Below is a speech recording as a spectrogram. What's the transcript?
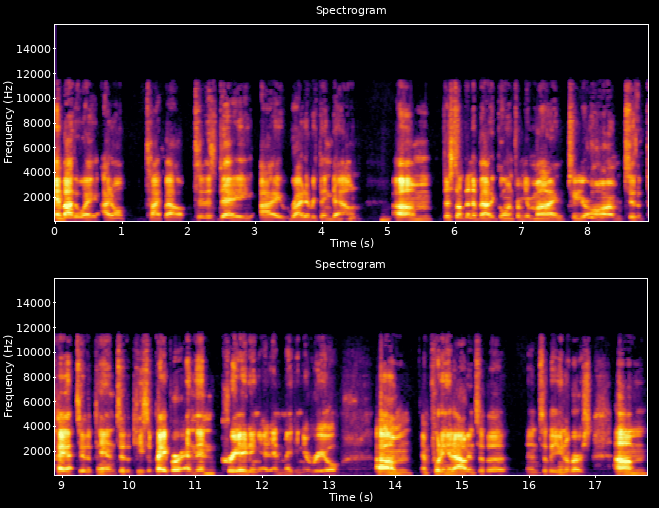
and by the way, I don't type out. To this day, I write everything down. Um, there's something about it going from your mind to your arm to the pad to the pen to the piece of paper and then creating it and making it real um, and putting it out into the into the universe. Um,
